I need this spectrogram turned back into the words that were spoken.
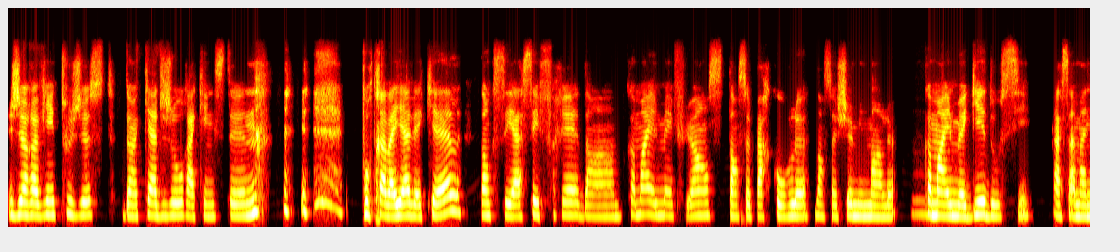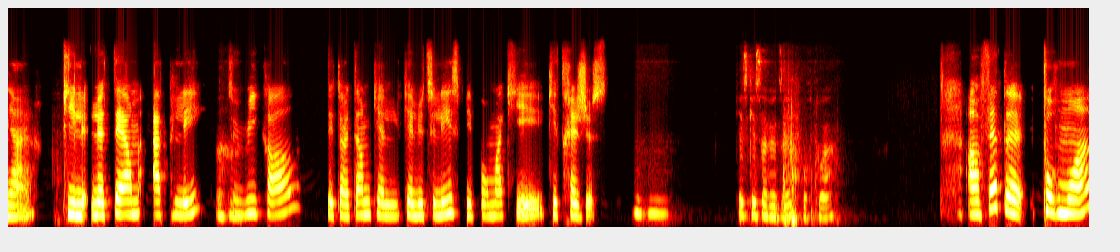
Je reviens tout juste d'un quatre jours à Kingston pour travailler avec elle. Donc, c'est assez frais dans comment elle m'influence dans ce parcours-là, dans ce cheminement-là. Hmm. Comment elle me guide aussi à sa manière. Puis le, terme appeler, uh-huh. to recall, c'est un terme qu'elle utilise, puis pour moi qui est, qui est très juste. Mm-hmm. Qu'est-ce que ça veut dire pour toi? En fait, euh, pour moi,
